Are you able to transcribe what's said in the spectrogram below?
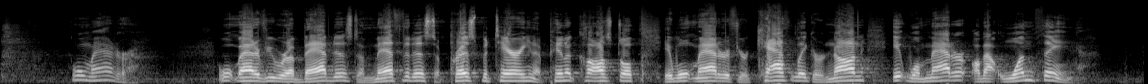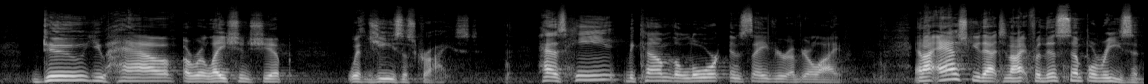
It won't matter. It won't matter if you were a Baptist, a Methodist, a Presbyterian, a Pentecostal. It won't matter if you're Catholic or non. It will matter about one thing Do you have a relationship with Jesus Christ? Has He become the Lord and Savior of your life? And I ask you that tonight for this simple reason.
